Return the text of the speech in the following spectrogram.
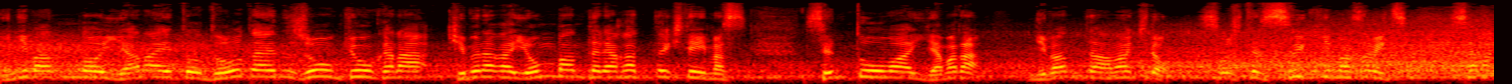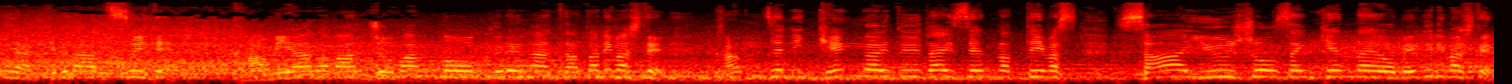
2番の柳井と同体の状況から木村が4番手に上がってきています。先頭は山田。2番手は牧野。そして鈴木正光。さらには木村が続いて神山は序盤の遅れがたたりまして完全に圏外という体制になっています。さあ優勝戦圏内を巡りまして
